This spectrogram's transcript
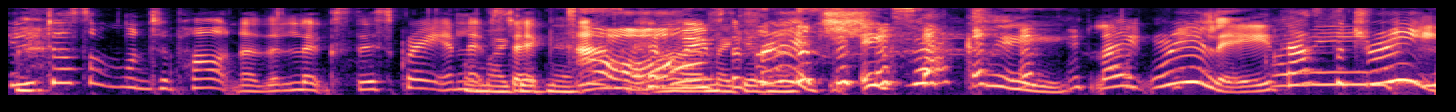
who doesn't want a partner that looks this great in Oh lipstick and Oh can move my the goodness. fridge? exactly. Like, really? I That's mean, the dream.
